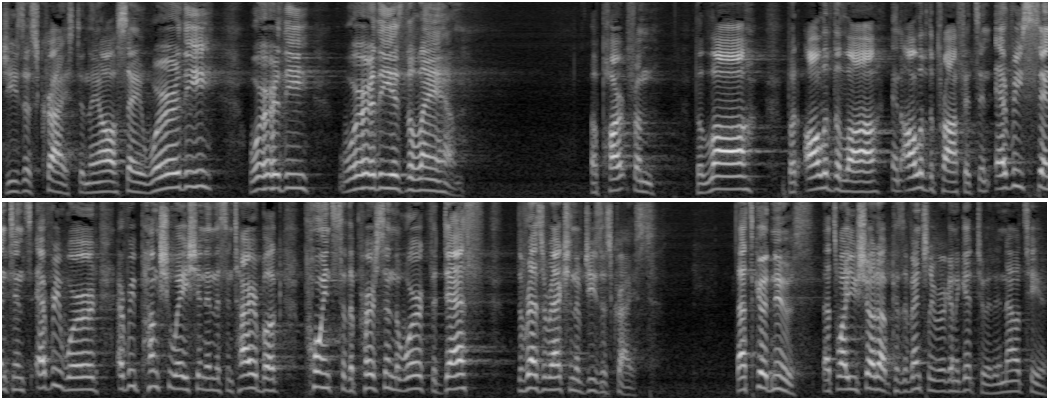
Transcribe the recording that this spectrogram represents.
Jesus Christ, and they all say, Worthy, worthy, worthy is the Lamb. Apart from the law, but all of the law and all of the prophets, and every sentence, every word, every punctuation in this entire book points to the person, the work, the death, the resurrection of Jesus Christ. That's good news. That's why you showed up, because eventually we we're going to get to it, and now it's here.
